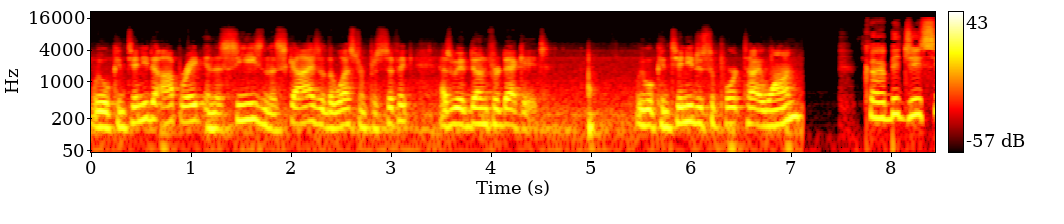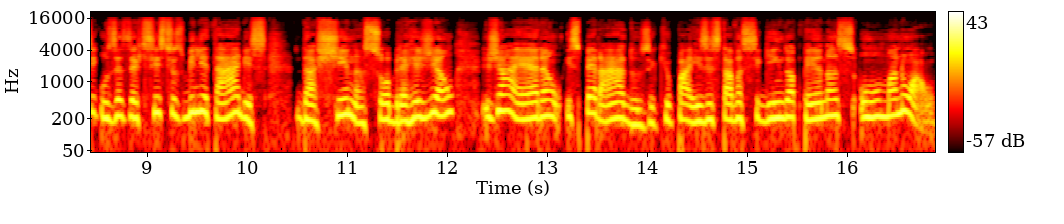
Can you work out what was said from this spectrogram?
We will continue to operate in the seas and the skies of the Western Pacific as we have done for decades. We will continue to support Taiwan Kirby disse que os exercícios militares da China sobre a região já eram esperados e que o país estava seguindo apenas um manual.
